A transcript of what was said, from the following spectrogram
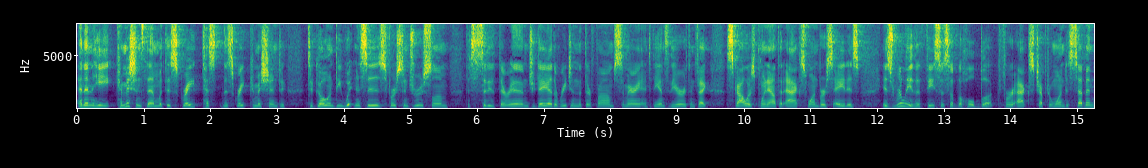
And then he commissions them with this great test, this great commission to, to go and be witnesses, first in Jerusalem, the city that they're in, Judea, the region that they're from, Samaria, and to the ends of the earth. In fact, scholars point out that Acts 1, verse 8 is, is really the thesis of the whole book. For Acts chapter 1 to 7,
